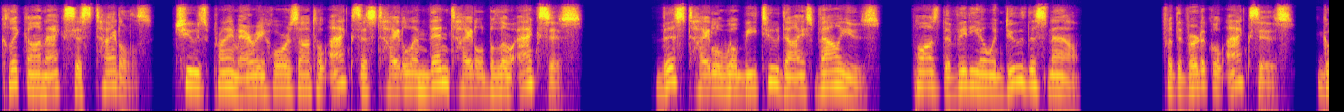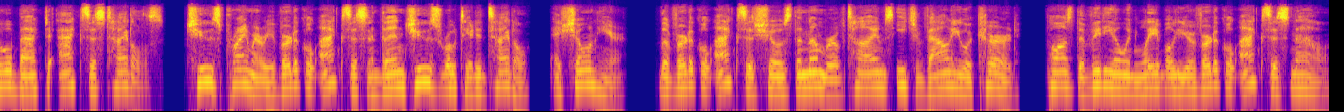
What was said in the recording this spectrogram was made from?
click on Axis Titles, choose Primary Horizontal Axis Title and then Title below Axis. This title will be two dice values. Pause the video and do this now. For the vertical axis, Go back to Axis Titles, choose Primary Vertical Axis and then choose Rotated Title, as shown here. The vertical axis shows the number of times each value occurred. Pause the video and label your vertical axis now.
